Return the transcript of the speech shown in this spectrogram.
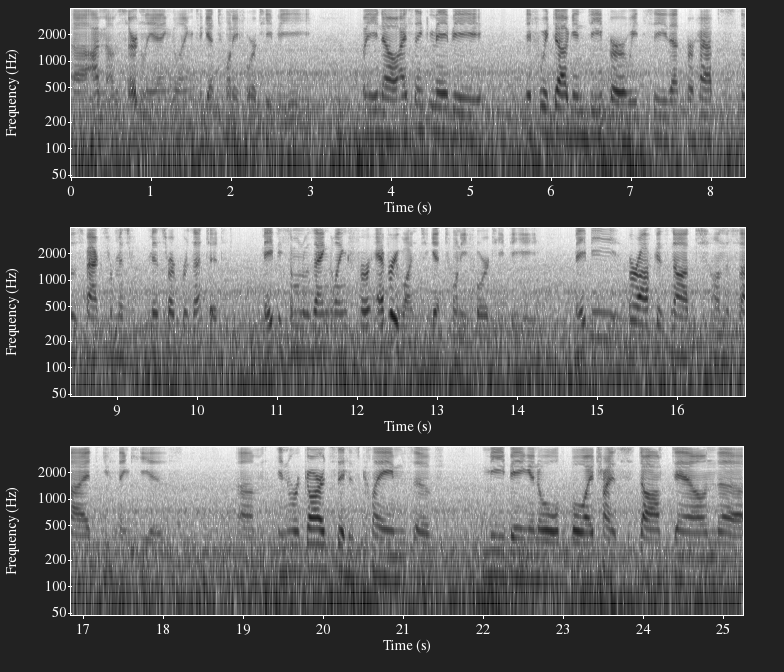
uh, I'm I'm certainly angling to get 24 TPE. But you know, I think maybe if we dug in deeper, we'd see that perhaps those facts were mis- misrepresented maybe someone was angling for everyone to get 24 TPE. Maybe Baraka is not on the side you think he is. Um, in regards to his claims of me being an old boy trying to stomp down the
